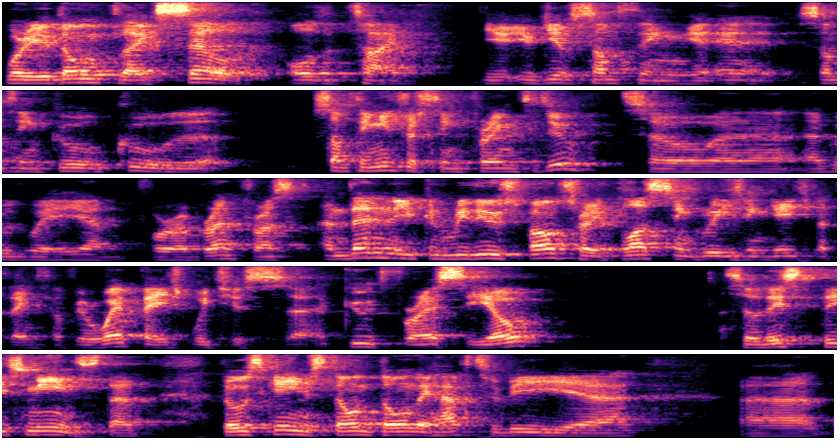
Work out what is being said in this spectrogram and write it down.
where you don't like sell all the time. You, you give something uh, something cool cool something interesting for him to do. So a good way yeah, for a brand trust. And then you can reduce bounce rate plus increase engagement length of your web page which is good for seo so this this means that those games don't only have to be uh, uh,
